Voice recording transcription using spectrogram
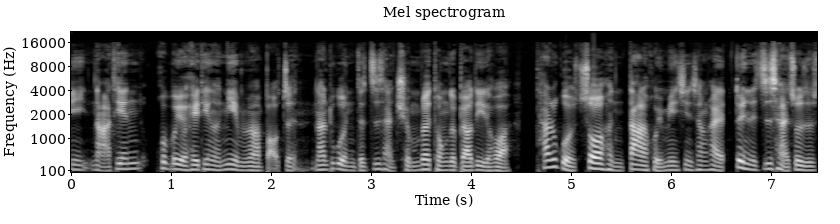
你哪天会不会有黑天鹅，你也没办法保证。那如果你的资产全部在同一个标的的话，它如果受很大的毁灭性伤害，对你的资产说是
